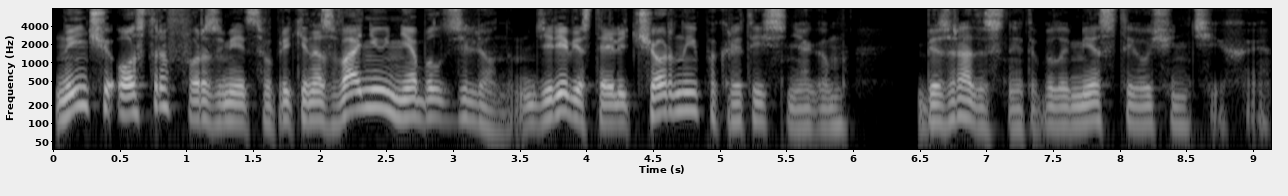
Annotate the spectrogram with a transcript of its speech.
Нынче остров, разумеется, вопреки названию, не был зеленым. Деревья стояли черные, покрытые снегом. Безрадостное это было место и очень тихое.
